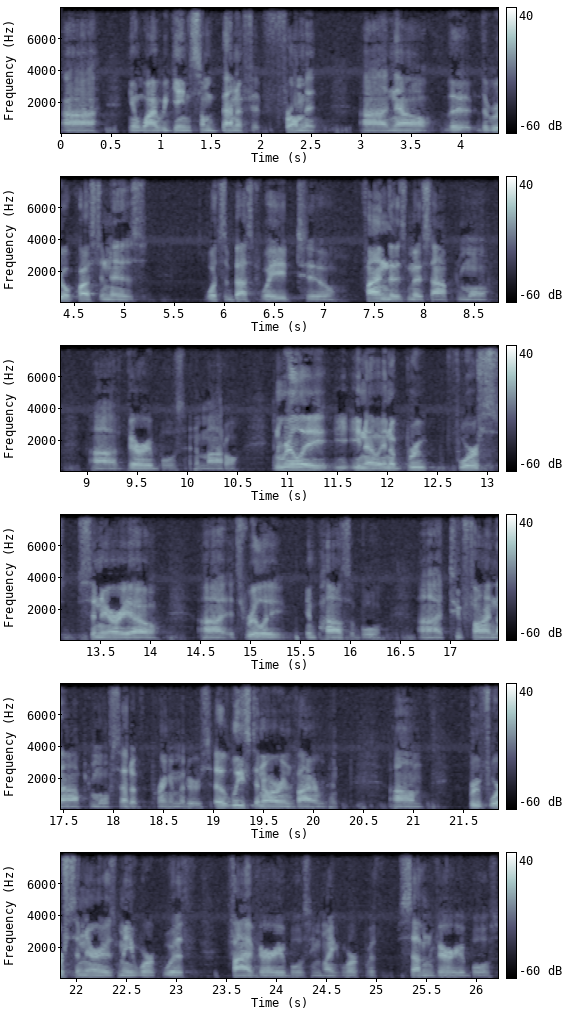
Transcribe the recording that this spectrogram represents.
uh, you know, why we gain some benefit from it. Uh, now, the, the real question is, what's the best way to find those most optimal uh, variables in a model. And really, you know, in a brute force scenario, uh, it's really impossible uh, to find the optimal set of parameters, at least in our environment. Um, brute force scenarios may work with five variables, you might work with seven variables,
